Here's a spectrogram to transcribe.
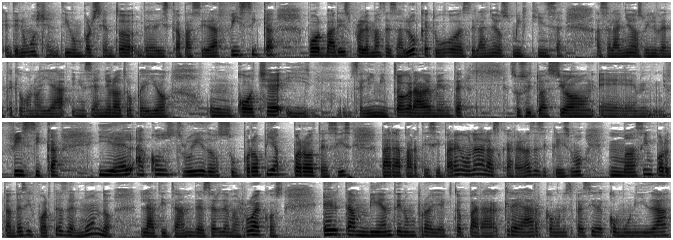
que tiene un 81% de discapacidad física por varios problemas de salud que tuvo desde el año 2015 hasta el año 2020, que bueno, ya en ese año lo atropelló un coche y se limitó gravemente su situación eh, física y él ha construido su propia prótesis para participar en una de las carreras de ciclismo más importantes y fuertes del mundo, la Titan Desert de Marruecos. Él también tiene un proyecto para crear como una especie de comunidad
